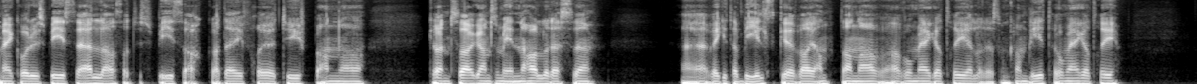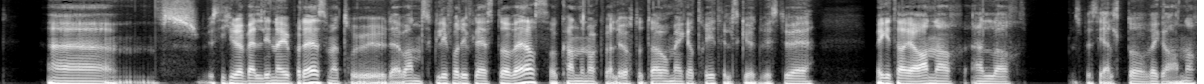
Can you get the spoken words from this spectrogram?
med hva du spiser ellers, at du spiser akkurat de frøtypene og grønnsakene som inneholder disse vegetabilske variantene av, av omega-3, eller det som kan bli til omega-3. Eh, hvis ikke du er veldig nøye på det, som jeg tror det er vanskelig for de fleste å være, så kan det nok være lurt å ta omega-3-tilskudd hvis du er vegetarianer eller spesielt da veganer.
